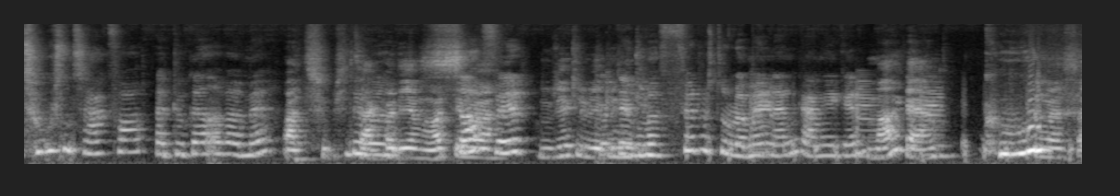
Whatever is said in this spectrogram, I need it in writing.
tusind tak for, at du gad at være med. Og tusind Det tak, var fordi jeg måtte. så det var fedt. virkelig, virkelig Det være fedt, hvis du ville med en anden gang igen. Meget gerne. Cool. Det var så.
